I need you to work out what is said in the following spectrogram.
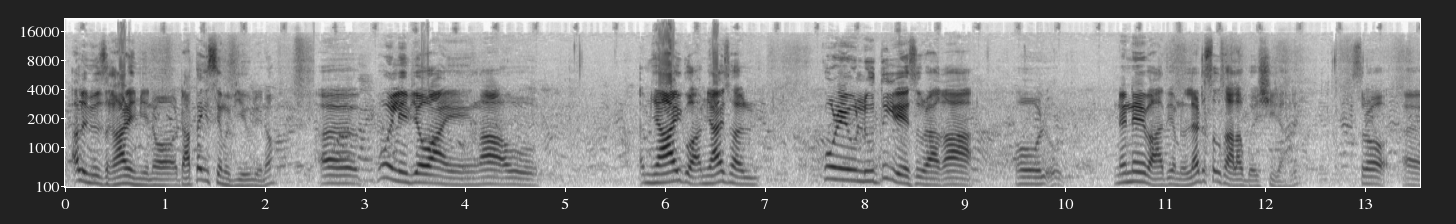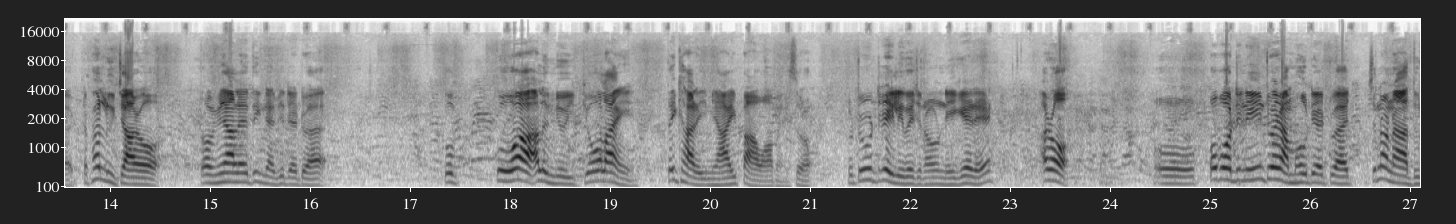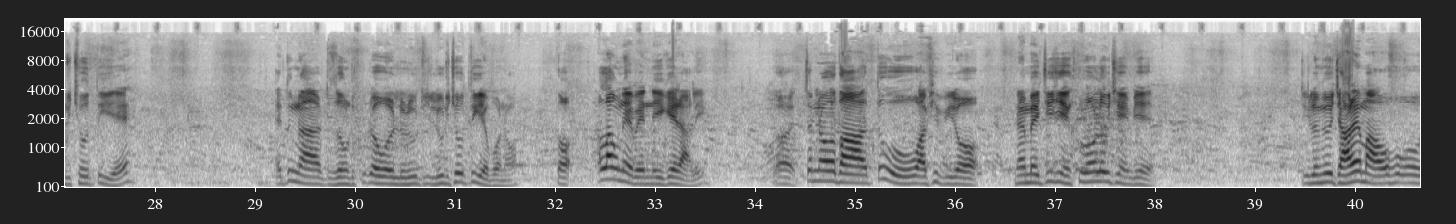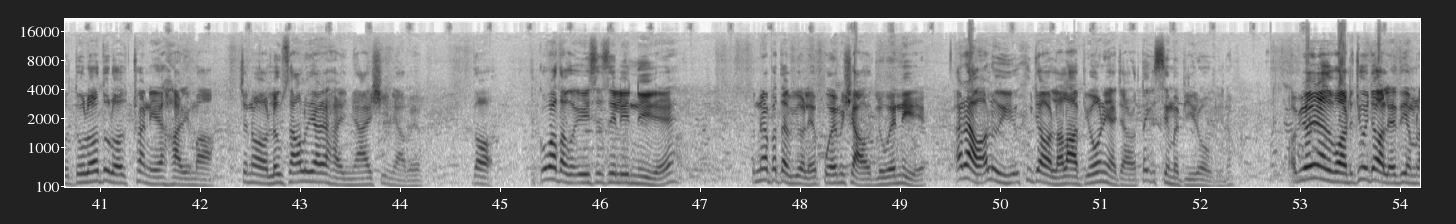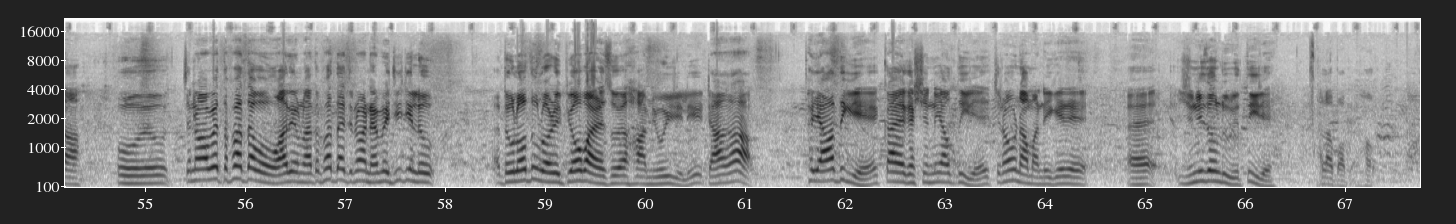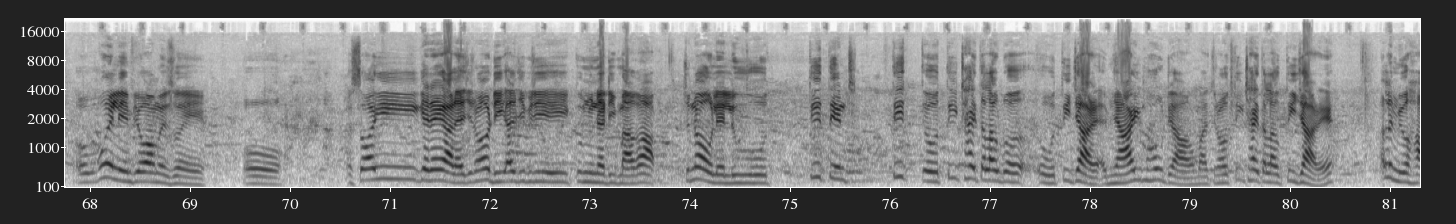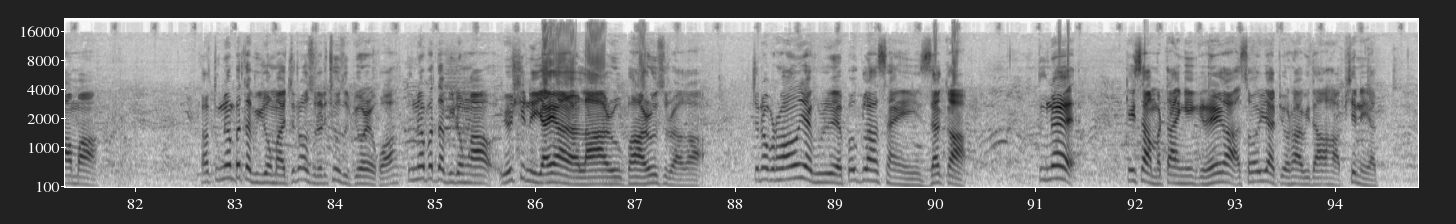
အဲ့လိုမျိုးစကားတွေမြင်တော့ဒါတိတ်အဆင်မပြေဘူးလေနော်အဲပွင့်လင်းပြောရရင်ငါဟိုအများကြီးကွာအများကြီးဆိုတာကိုရီကိုလူသိတယ်ဆိုတာကဟိုနည်းနည်းပါသိရမလားလက်တဆုပ်စာလောက်ပဲရှိတာလေဆိုတော့အဲတစ်ဖက်လူကြတော့တော်များလဲသိနေဖြစ်တဲ့အတွက်ကိုကိုကအဲ့လိုမျိုးကြီးပြောလိုက်ရင်တိတ်ခါတွေအများကြီးပါသွားမယ်ဆိုတော့ တိုးတိုးတိတ်တိတ်လေးပဲကျွန်တော်တို့နေခဲ့တယ်အဲ့တော့ဟိုပေါ်ပေါ်တင်တင်တွဲတာမဟုတ်တဲ့အတွက်ကျွန်တော်နာသူတချို့သိတယ်အဲသူနာတစ်စုံတစ်ခုတော့လူလူလူတချို့သိရပေါ့နော်တော့အဲ့လောက်နဲ့ပဲနေခဲ့တာလေတော့ကျွန်တော်သာသူ့ကိုဟိုဟာဖြစ်ပြီးတော့နာမည်ကြီးချင်းခလုံးလုံးချင်းဖြင့်ဒီလိုမျိုးဂျားထဲမှာဟိုဒိုလောဒိုလောထွက်နေတဲ့ဟာတွေမှာကျွန်တော်လှုပ်ရှားလို့ရတဲ့ဟာတွေအများကြီးရှိနေတာပဲတော့ကိုယ့်ဘာသာကိုအေးဆေးဆေးလေးနေတယ်သူနဲ့ပတ်သက်ပြီးတော့လည်းပွဲမရှာဘူးဒီလိုပဲနေတယ် အဲ့ဒါကိုအဲ့လိုကြီးအခုကျတော့လာလာပြောနေရကြတော့တိတ်အဆင်မပြေတော့ဘူးလीနော်ဟောပြောနေတယ်ဆိုတော့တချို့ကြောက်လည်းသိရမလားဟိုကျွန်တော်ပဲတစ်ဖက်သက်ပေါ်သွားသိရမလားတစ်ဖက်သက်ကျွန်တော်နာမည်ကြီးချင်းလို့ဒိုလောဒိုလောတွေပြောပါတယ်ဆိုရဟာမျိုးကြီးတွေလေဒါကဖျားသိတယ်ကာယကရှင်နှစ်ယောက်သိတယ်ကျွန်တော်တို့နာမှာနေခဲ့တဲ့အဲယူနီဆုံးလူတွေသိတယ်အဲ့လောက်ပါပဲဟုတ်ဟိုပွင့်လင်းပြောရမယ်ဆိုရင်ဟိုအစောကြီးကတည်းကလည်းကျွန်တော်တို့ဒီ LGBT community မှာကကျွန်တော်တို့လည်းလူဟိုတိတင် တိဟိုတိထိုက်တဲ့လောက်တော့ဟိုတိကြတယ်အများကြီးမဟုတ်တယ်အောင်မှကျွန်တော်တိထိုက်တဲ့လောက်တိကြတယ်အဲ့လိုမျိုးဟာမှာဒါသူနဲ့ပတ်သက်ပြီးတော့မှကျွန်တော်ဆိုလည်းတချို့ဆိုပြောတယ်ကွာသူနဲ့ပတ်သက်ပြီးတော့မှရွှေရှင်နေရိုက်ရတာလားတို့ဘာတို့ဆိုတာကကျွန်တော်ပထမဆုံးရိုက်ဘူးတဲ့ပုတ်ကလဆိုင်ဇက်ကသူနဲ့ကိစ္စမတိုင်ခင်ကတည်းကအစောကြီးကပြောထားပြီးသားဟာဖြစ်နေရ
